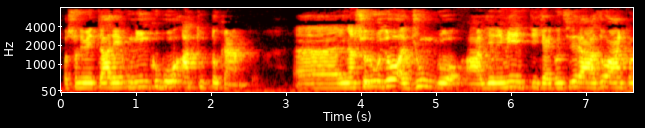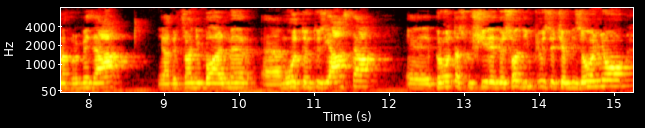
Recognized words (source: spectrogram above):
possono diventare un incubo a tutto campo. eh, in assoluto aggiungo agli elementi che hai considerato anche una proprietà nella persona di Balmer eh, molto entusiasta, eh, pronta a scuscire due soldi in più se c'è bisogno,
